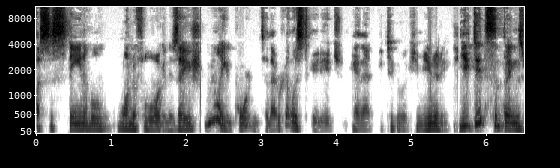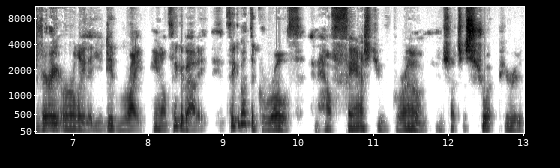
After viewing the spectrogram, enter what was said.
a sustainable, wonderful organization. Really important to that real estate agent and that particular community. You did some things very early that you did right. You know, think about it. Think about the growth and how fast you've grown in such a short period of,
